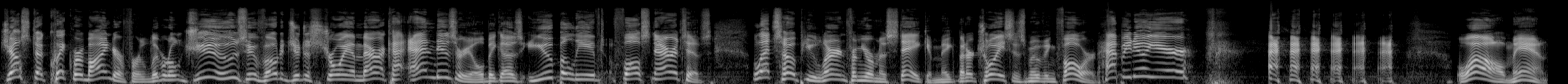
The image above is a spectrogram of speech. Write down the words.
Just a quick reminder for liberal Jews who voted to destroy America and Israel because you believed false narratives. Let's hope you learn from your mistake and make better choices moving forward. Happy New Year! Whoa, man.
